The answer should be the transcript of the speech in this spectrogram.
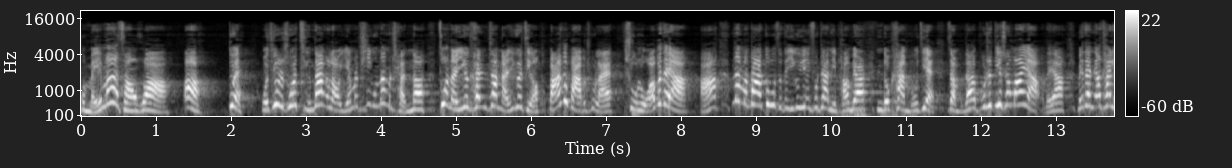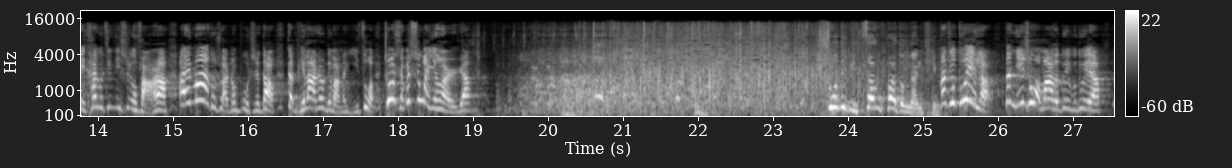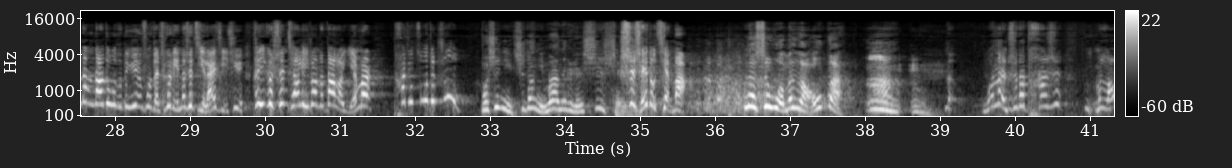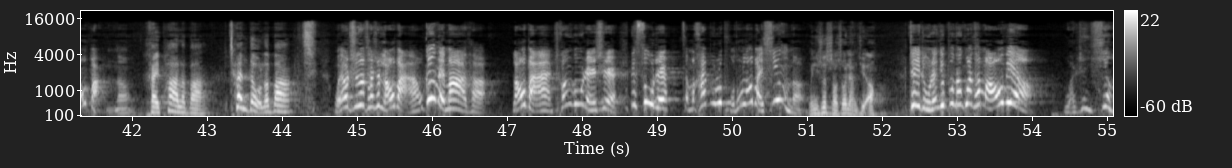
我没骂脏话啊。对，我就是说，挺大个老爷们儿，屁股那么沉呢，坐哪一个坑，站哪一个井，拔都拔不出来，数萝卜的呀！啊，那么大肚子的一个孕妇站你旁边，你都看不见，怎么的？不是爹生妈养的呀？没在娘胎里开过经济适用房啊？挨骂都假装作不知道，梗皮腊肉的往那一坐，装什么试管婴儿啊？说的比脏话都难听。那就对了，那您说我骂的对不对呀？那么大肚子的孕妇在车里那是挤来挤去，他一个身强力壮的大老爷们儿，他就坐得住。不是，你知道你骂那个人是谁？是谁都欠骂。那是我们老板。嗯嗯，那我哪知道他是你们老板呢？害怕了吧？颤抖了吧？我要知道他是老板，我更得骂他。老板，成功人士，那素质怎么还不如普通老百姓呢？我跟你说，少说两句啊。这种人就不能惯他毛病。我任性。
